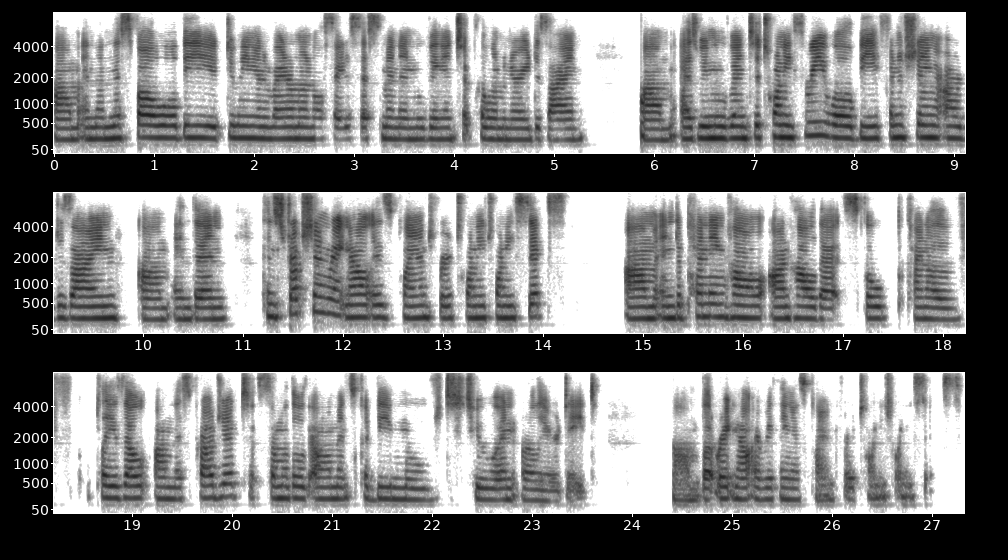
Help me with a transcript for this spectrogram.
Um, and then this fall, we'll be doing an environmental site assessment and moving into preliminary design. Um, as we move into 23, we'll be finishing our design, um, and then construction right now is planned for 2026. Um, and depending how on how that scope kind of plays out on this project, some of those elements could be moved to an earlier date. Um, but right now, everything is planned for 2026.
